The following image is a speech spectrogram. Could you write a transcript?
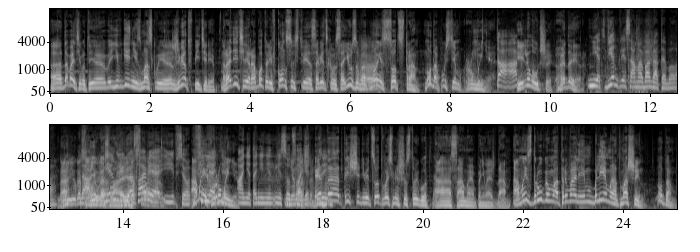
А, давайте вот, э, Евгений из Москвы живет в Питере. Родители работали в консульстве Советского Союза в одной из соцстран. Ну, допустим, Румыния. Так. Или лучше, ГДР. Нет, Венгрия самая богатая была. Да? Ну. А, Югославия. Венгрия, Югославия и все. А мы их в Румынию. А, нет, они не, не соцлагерь. Это 1986 год. Да. самое, понимаешь, да. А мы с другом отрывали эмблемы от машин. Ну, там,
